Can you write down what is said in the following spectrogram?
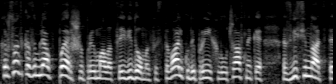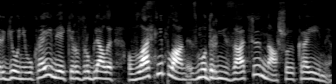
Херсонська земля вперше приймала цей відомий фестиваль, куди приїхали учасники з 18 регіонів України, які розробляли власні плани з модернізацією нашої країни.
